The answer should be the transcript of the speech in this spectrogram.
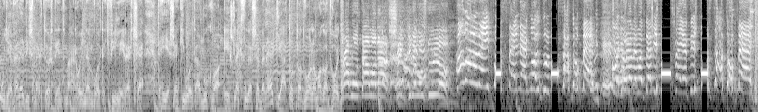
Ugye veled is megtörtént már, hogy nem volt egy filléret se. Teljesen ki voltál bukva, és legszívesebben elkiáltottad volna magad, hogy... Rabló támadás! Senki ne mozduljon! Ha valamelyik faszfej megmozdul, basszátok meg! Agyonlövöm a többi faszfejet, és basszátok meg!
